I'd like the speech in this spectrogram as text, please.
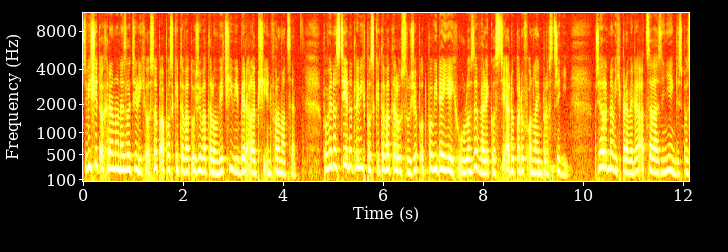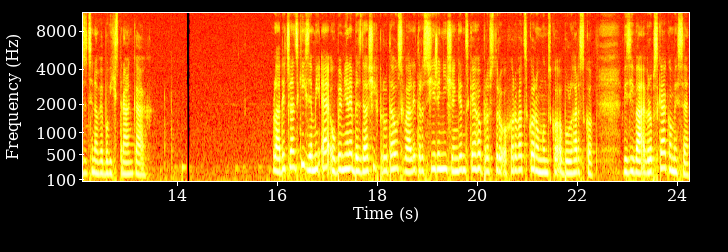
zvýšit ochranu nezletilých osob a poskytovat uživatelům větší výběr a lepší informace. Povinnosti jednotlivých poskytovatelů služeb odpovídají jejich úloze, velikosti a dopadu v online prostředí. Přehled nových pravidel a celé znění je k dispozici na webových stránkách. Vlády členských zemí EU by měly bez dalších průtahů schválit rozšíření šengenského prostoru o Chorvatsko, Rumunsko a Bulharsko, vyzývá Evropská komise.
